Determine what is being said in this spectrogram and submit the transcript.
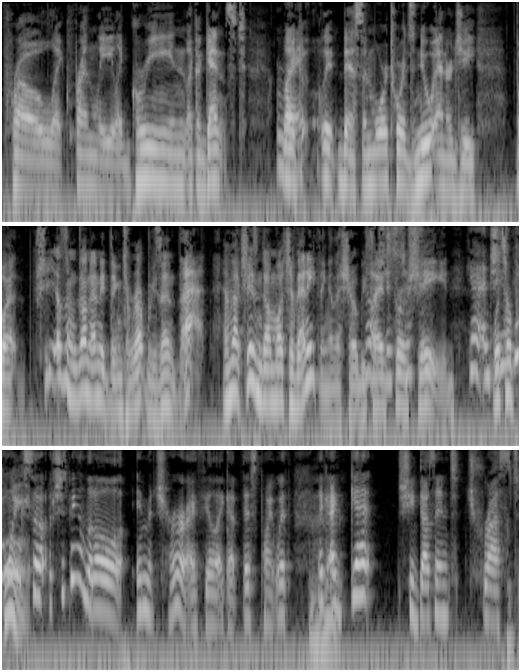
pro, like friendly, like green, like against like li- this and more towards new energy. But she hasn't done anything to represent that. In fact, she hasn't done much of anything in the show besides she's throw just- shade. Yeah, and What's she's her being point? So she's being a little immature. I feel like at this point, with like Mm-hmm. I get she doesn't trust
